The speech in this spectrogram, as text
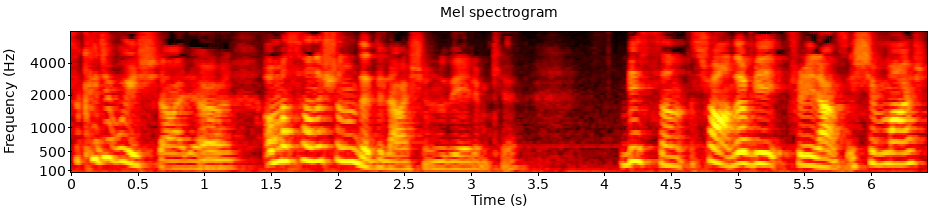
sıkıcı bu işler ya. Evet. Ama sana şunu dediler şimdi diyelim ki. Biz sana, şu anda bir freelance işim var.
